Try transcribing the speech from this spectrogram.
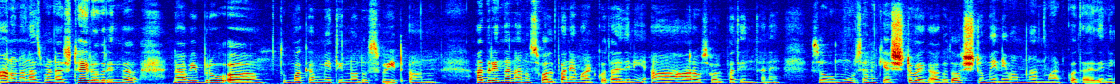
ನಾನು ನನ್ನ ಹಸ್ಬೆಂಡ್ ಅಷ್ಟೇ ಇರೋದ್ರಿಂದ ನಾವಿಬ್ಬರು ತುಂಬ ಕಮ್ಮಿ ತಿನ್ನೋದು ಸ್ವೀಟ್. ಅದರಿಂದ ನಾನು ಸ್ವಲ್ಪನೇ ಮಾಡ್ಕೋತಾ ಇದ್ದೀನಿ ಆಹಾರ ಸ್ವಲ್ಪ ತಿಂತಾನೆ. ಸೊ ಮೂರು ಜನಕ್ಕೆ ಎಷ್ಟು ಬೇಕಾಗುತ್ತೋ ಅಷ್ಟು ಮಿನಿಮಮ್ ನಾನು ಮಾಡ್ಕೋತಾ ಇದ್ದೀನಿ.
